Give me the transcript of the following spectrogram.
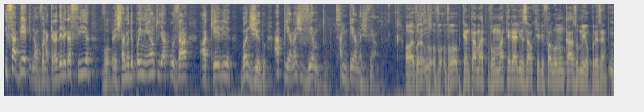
e saber que não, vou naquela delegacia, vou prestar meu depoimento e acusar aquele bandido? Apenas vendo. Apenas vendo. Ó, eu vou, vou- vou- vou tentar vou materializar o que ele falou num caso meu, por exemplo.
